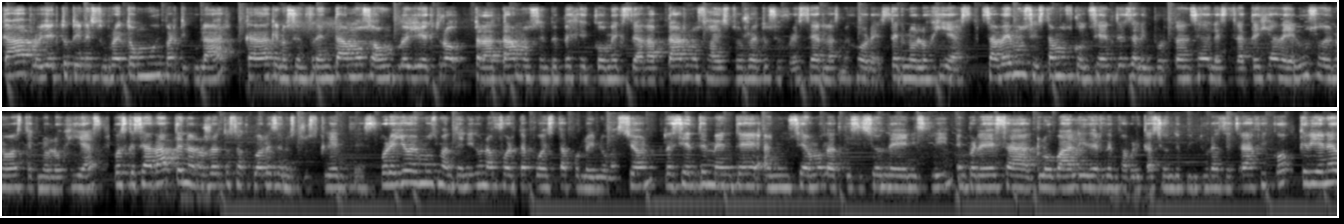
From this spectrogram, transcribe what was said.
Cada proyecto tiene su reto muy particular. Cada que nos enfrentamos a un proyecto, tratamos en PPG Comex de adaptarnos a estos retos y ofrecer las mejores tecnologías. Sabemos y estamos conscientes de la importancia de la estrategia del uso de nuevas tecnologías, pues que se adapten a los retos actuales de nuestros clientes. Por ello hemos mantenido una fuerte apuesta por la innovación. Recientemente anunciamos la adquisición de Enisflin, empresa global líder de fabricación de pinturas de tráfico, que viene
